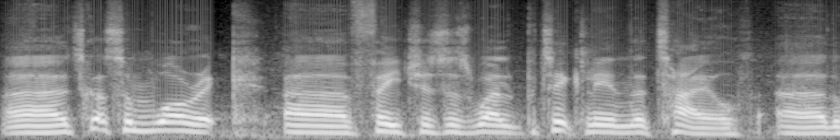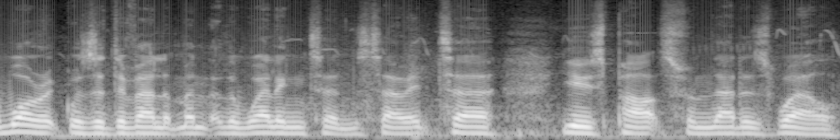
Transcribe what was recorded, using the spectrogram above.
Uh, it's got some Warwick uh, features as well, particularly in the tail. Uh, the Warwick was a development of the Wellington, so it uh, used parts from that as well.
